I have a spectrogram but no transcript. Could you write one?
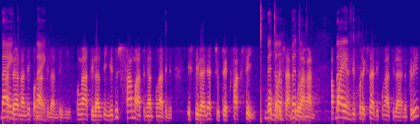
Baik, ada nanti pengadilan baik. tinggi. Pengadilan tinggi itu sama dengan pengadilan istilahnya judek faksi betul, pemeriksaan betul. ulangan. Apa baik. yang diperiksa di pengadilan negeri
